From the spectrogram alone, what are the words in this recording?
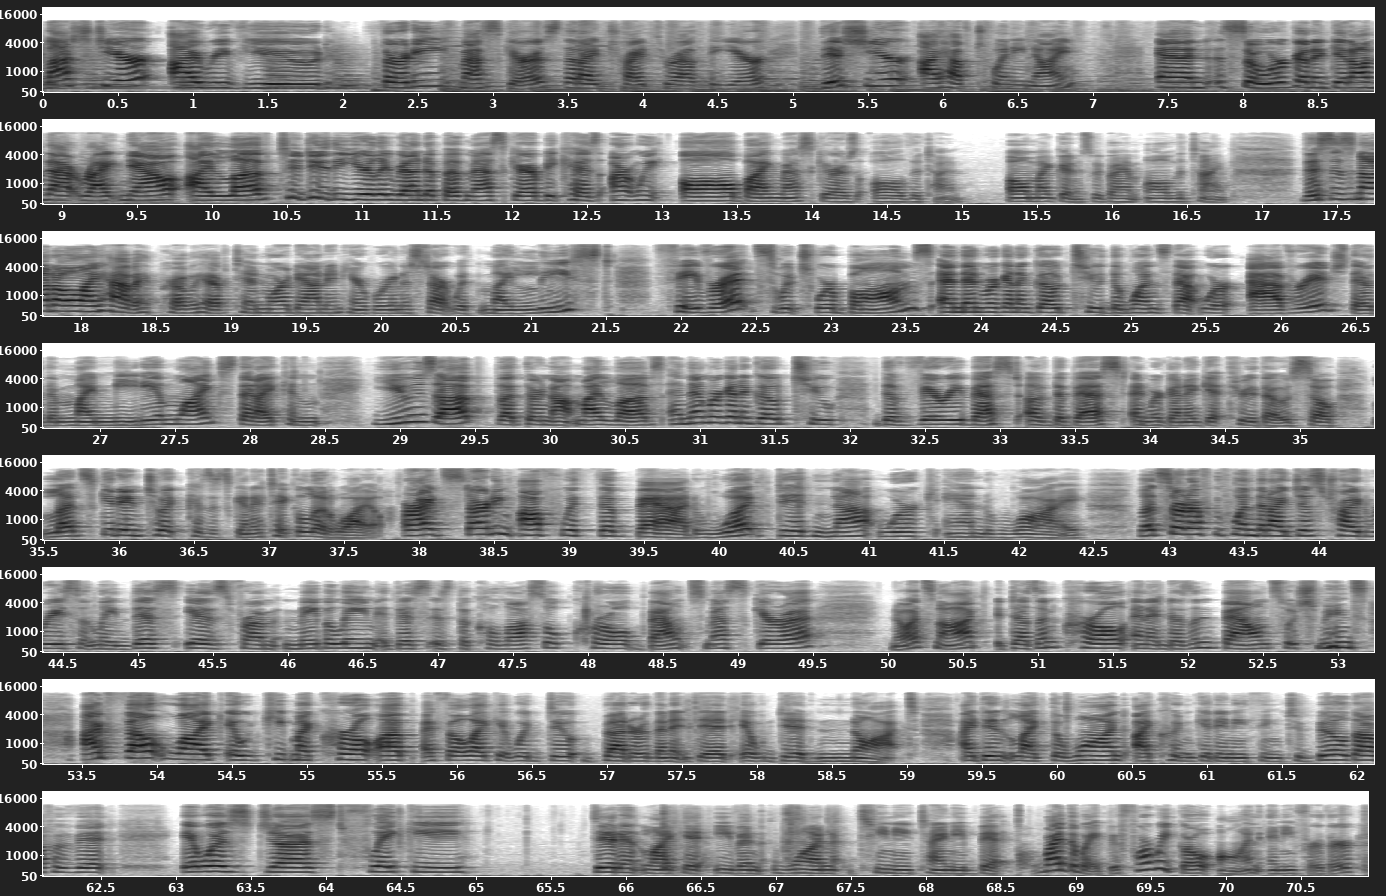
Last year, I reviewed 30 mascaras that I tried throughout the year. This year, I have 29. And so we're gonna get on that right now. I love to do the yearly roundup of mascara because aren't we all buying mascaras all the time? Oh my goodness, we buy them all the time. This is not all I have. I probably have 10 more down in here. We're gonna start with my least favorites, which were bombs. And then we're gonna go to the ones that were average. They're the my medium likes that I can use up, but they're not my loves. And then we're gonna go to the very best of the best and we're gonna get through those. So let's get into it because it's gonna take a little while. All right, starting off with the bad. What did not work and why? Let's start off with one that I just tried recently. This is from Maybelline. This is the Colossal Curl Bounce Mascara. No, it's not. It doesn't curl and it doesn't bounce, which means I felt like it would keep my curl up. I felt like it would do better than it did. It did not. I didn't like the wand. I couldn't get anything to build off of it. It was just flaky, didn't like it even one teeny tiny bit. By the way, before we go on any further,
